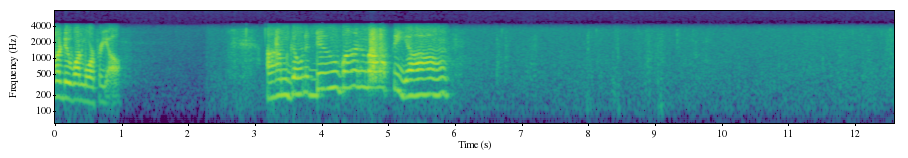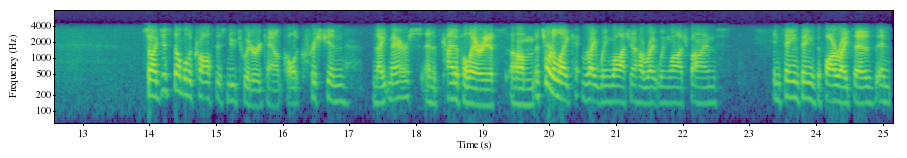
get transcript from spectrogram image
I'm going to do one more for y'all. I'm going to do one more for y'all. So I just stumbled across this new Twitter account called Christian Nightmares, and it's kind of hilarious. Um, it's sort of like Right Wing Watch. You know how Right Wing Watch finds insane things the far right says, and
